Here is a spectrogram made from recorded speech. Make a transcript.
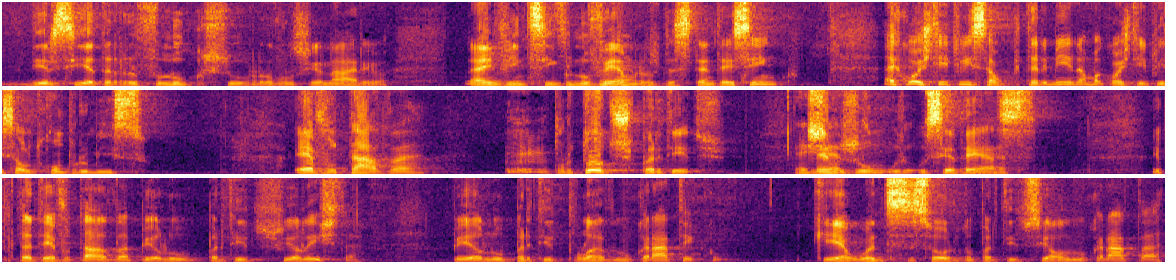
dir-se-ia de refluxo revolucionário em 25 de novembro de 75. A Constituição que termina é uma Constituição de compromisso. É votada por todos os partidos, é menos um, o CDS, e portanto é votada pelo Partido Socialista, pelo Partido Popular Democrático, que é o antecessor do Partido Social Democrata,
